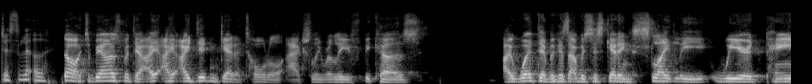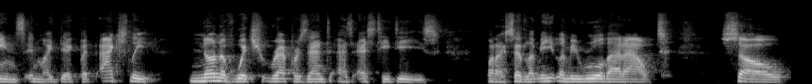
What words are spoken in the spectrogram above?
just a little? No, to be honest with you, I, I I didn't get a total actually relief because I went there because I was just getting slightly weird pains in my dick, but actually none of which represent as STDs. But I said, let me let me rule that out. So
